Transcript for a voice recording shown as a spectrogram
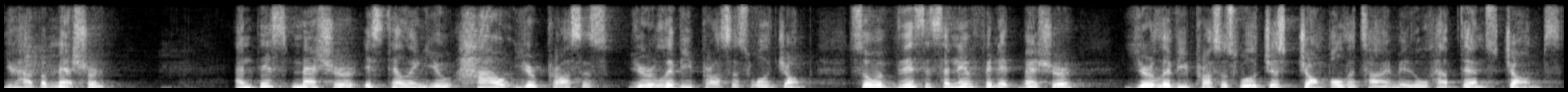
you have a measure, and this measure is telling you how your process, your Levy process will jump. So if this is an infinite measure, your Levy process will just jump all the time. It will have dense jumps.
